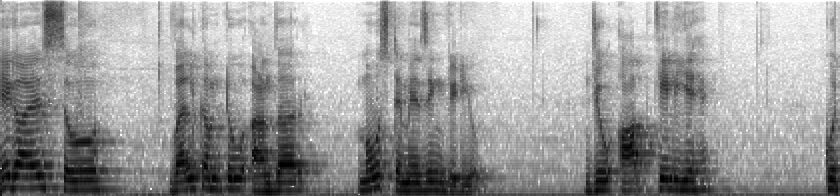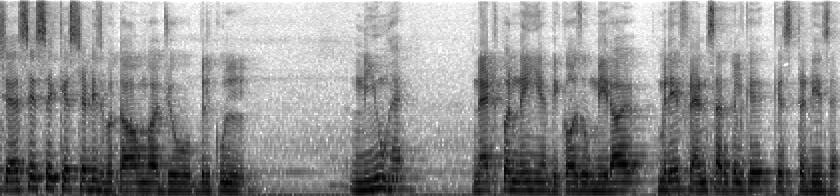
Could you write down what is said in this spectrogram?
hey guys, so welcome to another most amazing video, जो आपके लिए है। कुछ ऐसे ऐसे केस स्टडीज़ बताऊँगा जो बिल्कुल न्यू है नेट पर नहीं है बिकॉज़ वो मेरा, मेरे फ्रेंड सर्कल के केस स्टडीज़ है।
